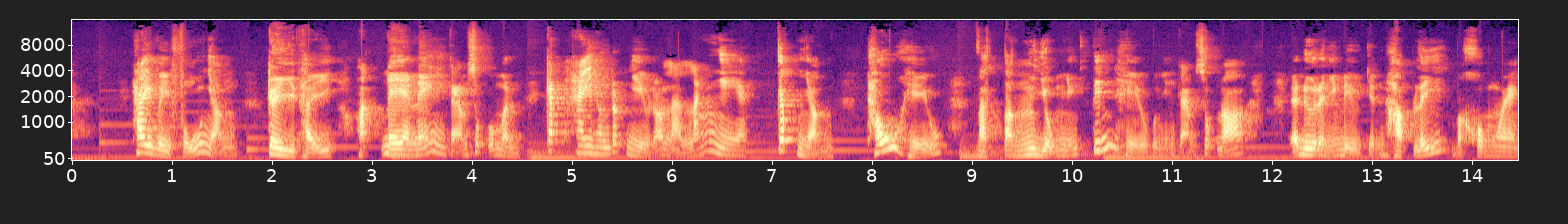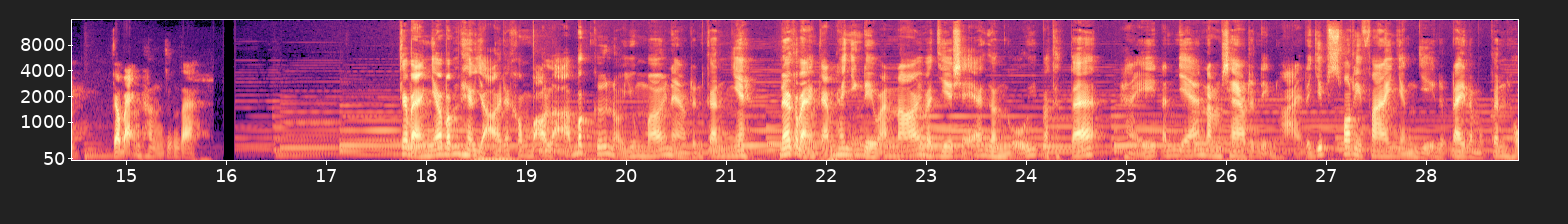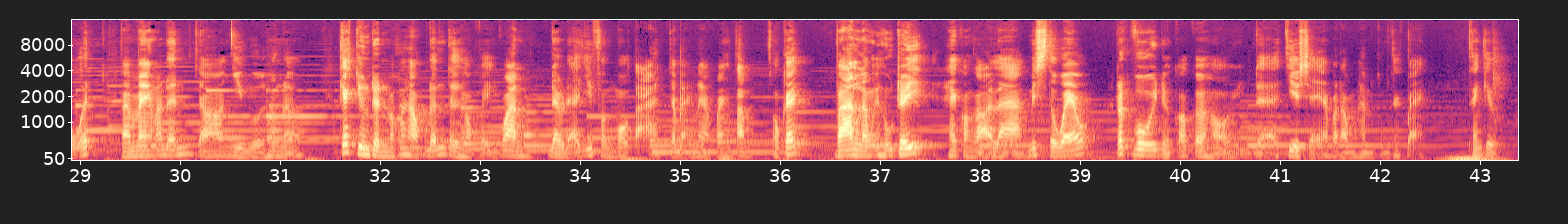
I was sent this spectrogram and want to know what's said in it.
Thay vì phủ nhận, kỳ thị hoặc đè nén những cảm xúc của mình, cách hay hơn rất nhiều đó là lắng nghe, chấp nhận thấu hiểu và tận dụng những tín hiệu của những cảm xúc đó để đưa ra những điều chỉnh hợp lý và khôn ngoan cho bản thân chúng ta Các bạn nhớ bấm theo dõi để không bỏ lỡ bất cứ nội dung mới nào trên kênh nha. Nếu các bạn cảm thấy những điều anh nói và chia sẻ gần gũi và thực tế, hãy đánh giá 5 sao trên điện thoại để giúp Spotify nhận diện được đây là một kênh hữu ích và mang nó đến cho nhiều người hơn nữa. Các chương trình và khóa học đến từ học viện của anh đều để dưới phần mô tả cho bạn nào quan tâm. Ok? Và anh là Nguyễn Hữu Trí, hay còn gọi là Mr. Well. Rất vui được có cơ hội để chia sẻ và đồng hành cùng các bạn. Thank you.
